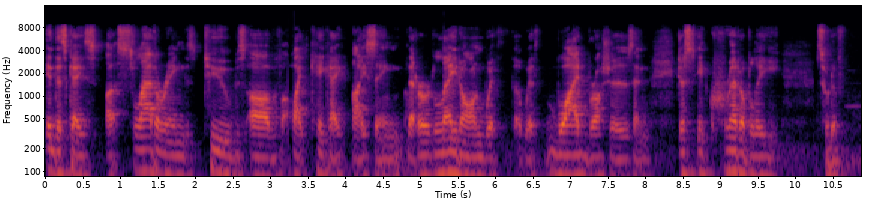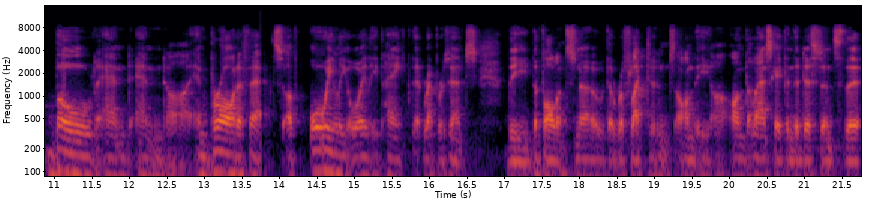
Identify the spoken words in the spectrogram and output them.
In this case, uh, slathering tubes of white cake icing that are laid on with with wide brushes and just incredibly sort of bold and and uh, and broad effects of oily, oily paint that represents the the fallen snow, the reflections on the uh, on the landscape in the distance, the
